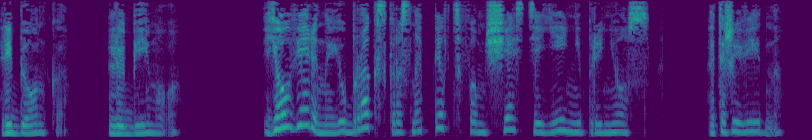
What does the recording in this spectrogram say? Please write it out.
ребенка, любимого. Я уверена, ее брак с Краснопевцевым счастья ей не принес. Это же видно.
